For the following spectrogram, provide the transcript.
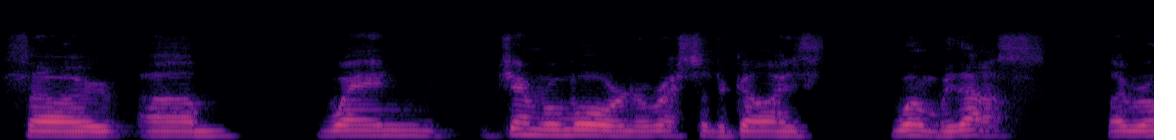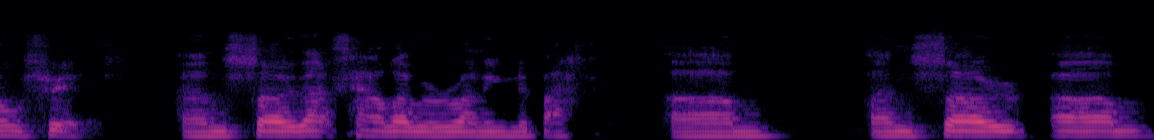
So um, when General Moore and the rest of the guys weren't with us, they were on Fearless. And so that's how they were running the battle. Um, and so um,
